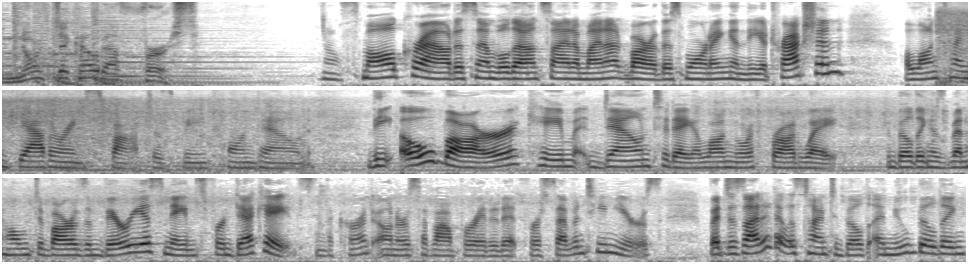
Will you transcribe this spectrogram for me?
North Dakota first. A small crowd assembled outside a Minot bar this morning, and the attraction, a longtime gathering spot, is being torn down. The O Bar came down today along North Broadway. The building has been home to bars of various names for decades, and the current owners have operated it for 17 years, but decided it was time to build a new building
